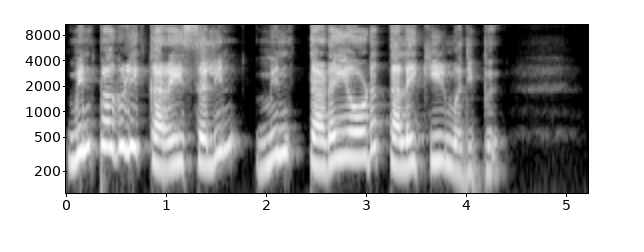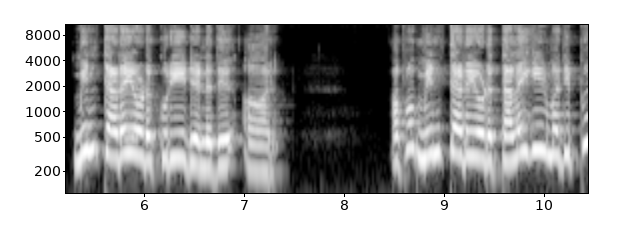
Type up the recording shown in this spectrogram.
மின்பகுளி கரைசலின் மின் தடையோட தலைகீழ் மதிப்பு மின் தடையோட குறியீடு என்னது? ஆர் அப்போ மின் தடையோட தலைகீழ் மதிப்பு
